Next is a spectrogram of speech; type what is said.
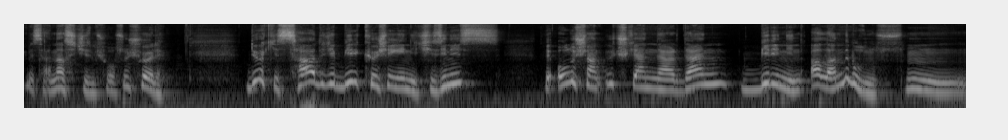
Mesela nasıl çizmiş olsun? Şöyle. Diyor ki sadece bir köşegeni çiziniz ve oluşan üçgenlerden birinin alanını bulunuz. Hmm.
